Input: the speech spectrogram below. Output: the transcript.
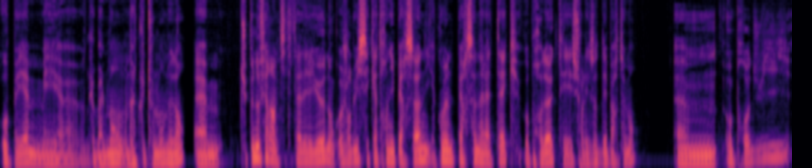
au PM, mais globalement, on inclut tout le monde dedans. Tu peux nous faire un petit état des lieux Donc aujourd'hui, c'est 90 personnes. Il y a combien de personnes à la tech, au product et sur les autres départements? Au produit,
